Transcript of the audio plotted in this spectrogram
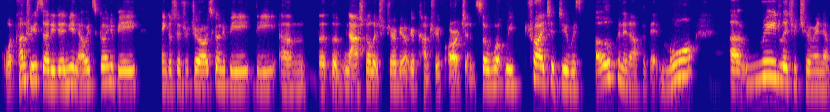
what country you studied in, you know, it's going to be English literature or it's going to be the, um, the, the, national literature of your, your country of origin. So what we try to do is open it up a bit more, uh, read literature in a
